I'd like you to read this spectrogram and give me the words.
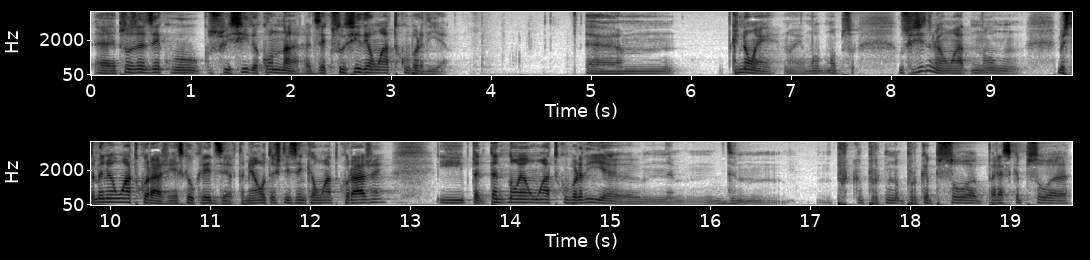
Uh, pessoas a dizer que o, que o, suicídio, a condenar, a dizer que o suicídio é um ato de cobardia. Um, que não é, não é? Uma, uma pessoa, o suicídio não é um ato, não, mas também não é um ato de coragem, é isso que eu queria dizer. Também há outras que dizem que é um ato de coragem e, portanto, tanto não é um ato de cobardia, de, porque, porque, porque a pessoa, parece que a pessoa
